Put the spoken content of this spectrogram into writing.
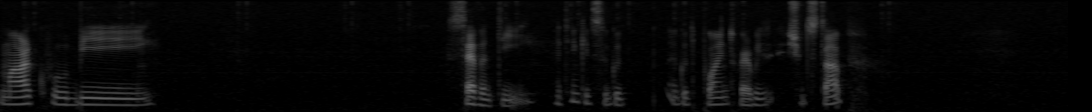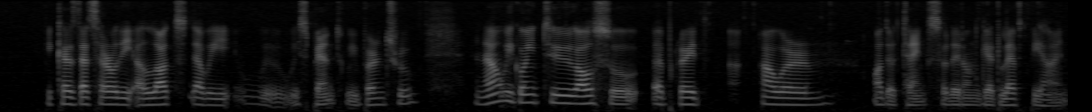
mark will be 70 I think it's a good a good point where we should stop because that's already a lot that we we, we spent we burned through. And now we're going to also upgrade our other tanks so they don't get left behind.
